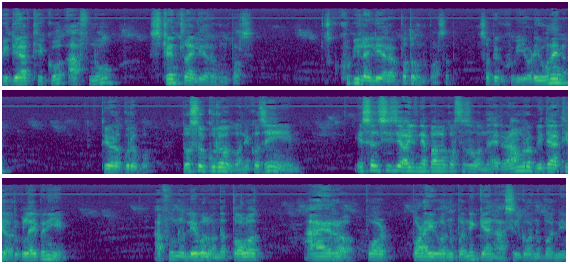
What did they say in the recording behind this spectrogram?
विद्यार्थीको आफ्नो स्ट्रेन्थलाई लिएर हुनुपर्छ। खुबीलाई लिएर पो त हुनुपर्छ त। सबैको खुबी एउटै हुँदैन। त्यो एउटा कुरो भयो दोस्रो कुरो भनेको चाहिँ एसएलसी चाहिँ अहिले नेपालमा कस्तो छ भन्दाखेरि राम्रो विद्यार्थीहरूको लागि पनि आफ्नो लेभलभन्दा तल आएर पढ पढाइ गर्नुपर्ने ज्ञान हासिल गर्नुपर्ने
